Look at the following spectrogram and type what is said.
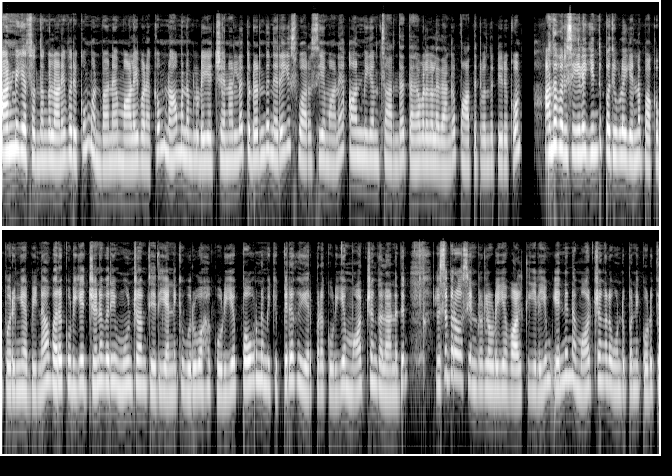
ஆன்மீக சொந்தங்கள் அனைவருக்கும் அன்பான மாலை வணக்கம். நாம் நம்மளுடைய சேனலில் தொடர்ந்து நிறைய சுவாரஸ்யமான ஆன்மீகம் சார்ந்த தகவல்களை தாங்க பார்த்துட்டு வந்துட்டு இருக்கோம். அந்த வரிசையில் இந்த பதிவில் என்ன பார்க்க போகிறீங்க அப்படின்னா வரக்கூடிய ஜனவரி மூன்றாம் தேதி அன்னைக்கு உருவாகக்கூடிய பௌர்ணமிக்கு பிறகு ஏற்படக்கூடிய மாற்றங்களானது ரிசபராசி என்பவர்களுடைய வாழ்க்கையிலையும் என்னென்ன மாற்றங்களை உண்டு பண்ணி கொடுக்க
